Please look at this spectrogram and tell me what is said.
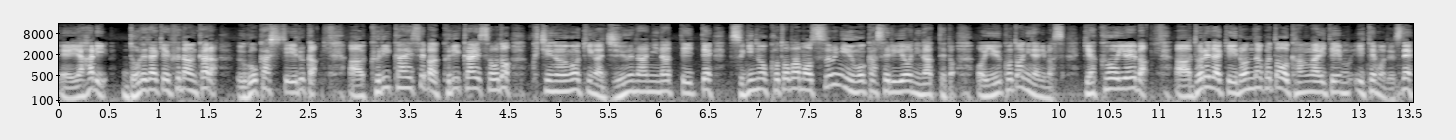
え、やはりどれだけ普段から動かしているか、あ繰り返せば繰り返すほど口の動きが柔軟になっていって、次の言葉もすぐに動かせるようになってということになります。逆を言えば、あどれだけいろんなことを考えていてもですね、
